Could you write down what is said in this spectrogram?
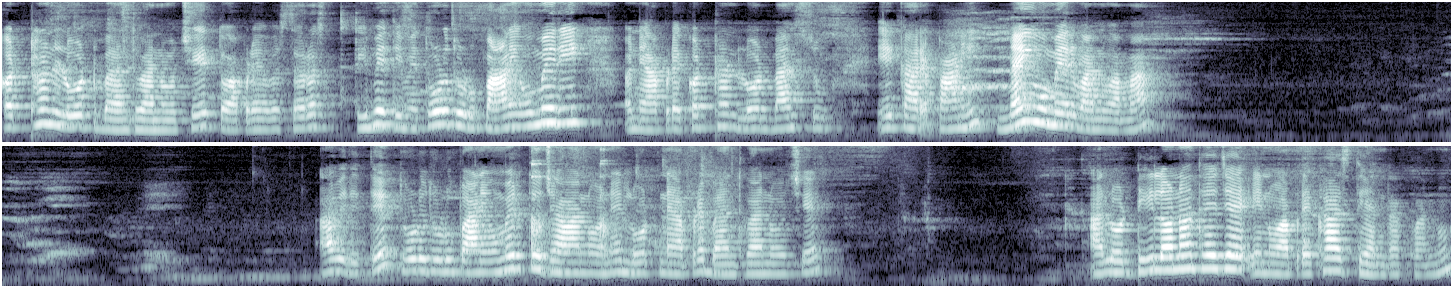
કઠણ લોટ બાંધવાનો છે. તો આપણે હવે સરસ ધીમે ધીમે થોડું થોડું પાણી ઉમેરી અને આપણે કઠણ લોટ બાંધશું. એ હારે પાણી નહીં ઉમેરવાનું આમાં. આવી રીતે થોડું થોડું પાણી ઉમેરતું જવાનું અને લોટને આપણે બાંધવાનો છે. આ લોટ ઢીલો ન થઈ જાય એનું આપણે ખાસ ધ્યાન રાખવાનું.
